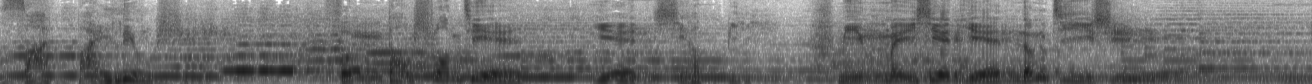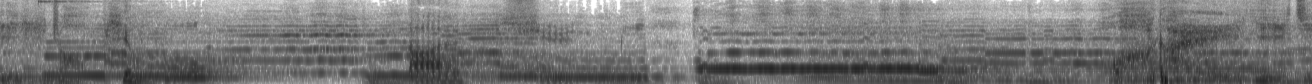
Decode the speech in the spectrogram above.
三百六十日，风刀霜剑严相逼，明媚鲜艳能几时？一朝漂泊难寻觅，花开易见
